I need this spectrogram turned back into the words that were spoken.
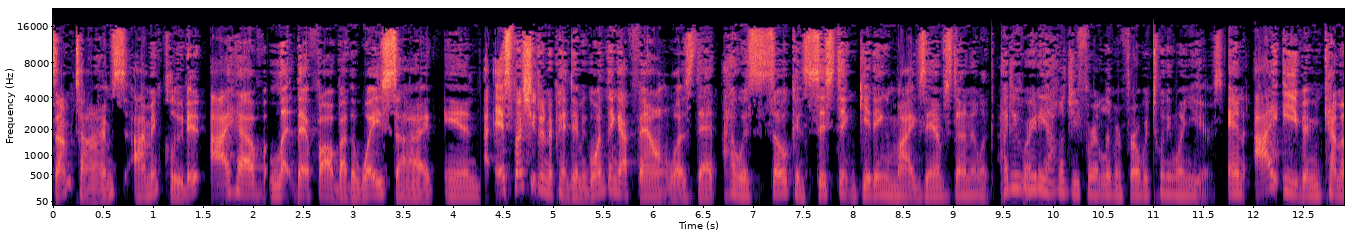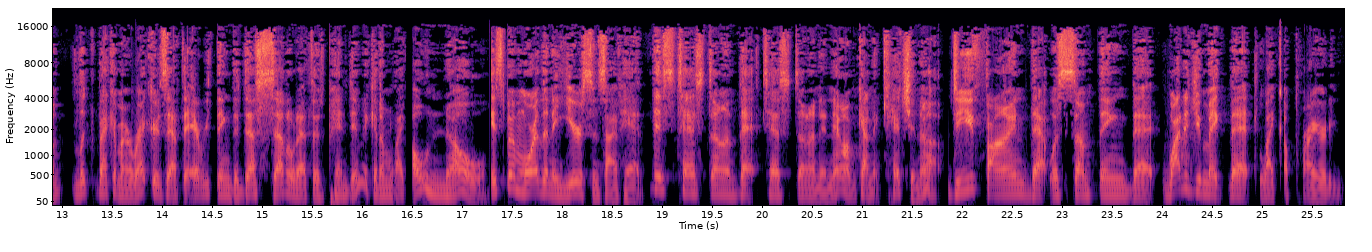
sometimes I'm included. I have let that fall by the wayside. And especially during the pandemic, one thing I found was that I was so consistent getting my exams done. And look, I do radiology for a living for over 21 years. And I even kind of looked back at my records after everything, the dust settled after the pandemic. And I'm like, oh no, it's been more than a year since I've had this test done, that test done. And now I'm kind of catching up. Do you find that was something that, why did you make that like a priority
